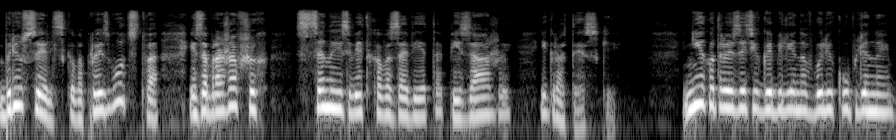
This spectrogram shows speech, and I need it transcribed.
брюссельского производства, изображавших сцены из Ветхого Завета, пейзажи и гротески. Некоторые из этих гобеленов были куплены,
